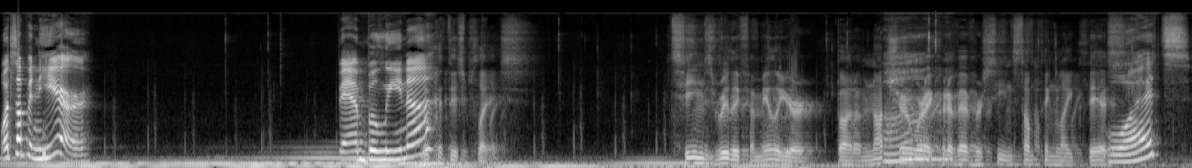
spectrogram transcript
What's up in here? Bambolina? Look at this place. It seems really familiar, but I'm not sure where I could have ever oh. seen something like this. What?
